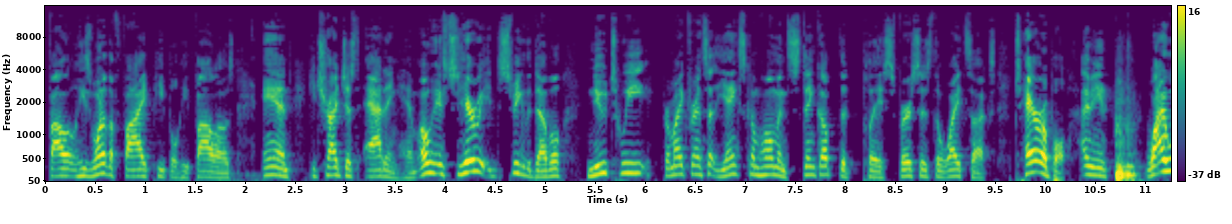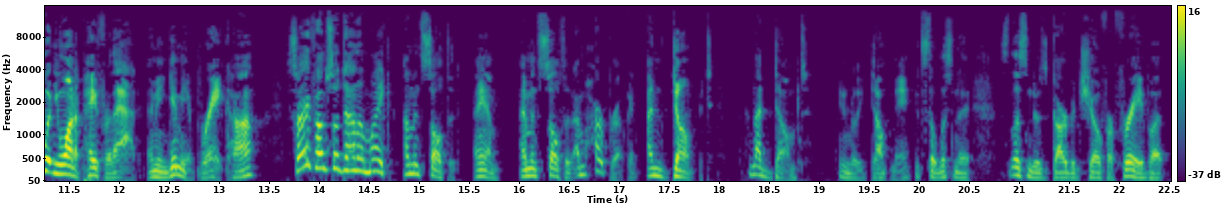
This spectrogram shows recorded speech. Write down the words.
follow. He's one of the five people he follows, and he tried just adding him. Oh, here. We, speak of the devil. New tweet from Mike Francesa: Yanks come home and stink up the place versus the White Sox. Terrible. I mean, why wouldn't you want to pay for that? I mean, give me a break, huh? Sorry if I'm so down on Mike. I'm insulted. I am. I'm insulted. I'm heartbroken. I'm dumped. I'm not dumped. He didn't really dump me. I could still listen to listen to his garbage show for free, but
